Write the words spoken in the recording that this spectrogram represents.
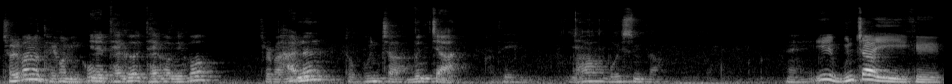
절반은 대검이고 예, 대검 대검이고 절반은 반은 또 문자. 문자. 네. 예. 아 멋있습니다. 네, 이 문자 이그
